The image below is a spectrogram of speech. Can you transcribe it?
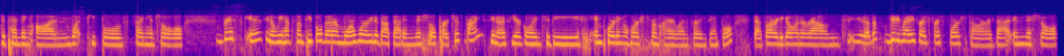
depending on what people's financial risk is, you know, we have some people that are more worried about that initial purchase price. You know, if you're going to be importing a horse from Ireland, for example, that's already going around, you know, the, getting ready for its first four star, that initial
